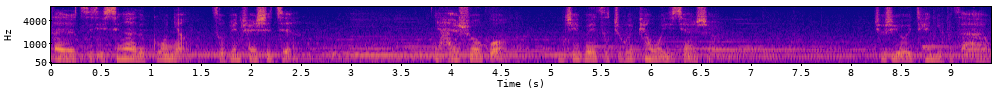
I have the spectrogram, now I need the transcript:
带着自己心爱的姑娘走遍全世界。你还说过，你这辈子只会骗我一件事，就是有一天你不再爱我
